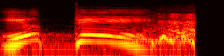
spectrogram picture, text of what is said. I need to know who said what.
Speaker 1: Yuppie!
